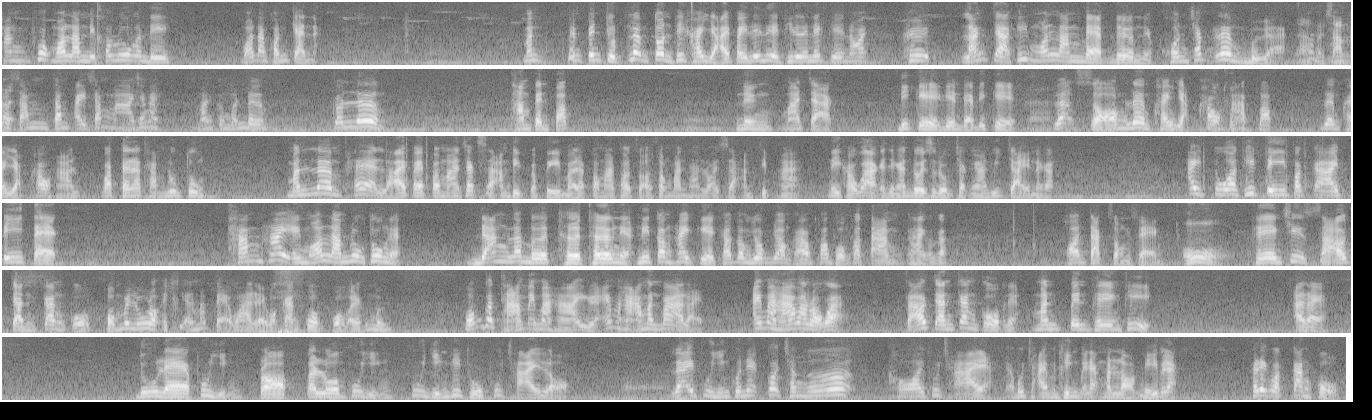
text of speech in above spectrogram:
ทางพวกหมอลำนี่เขารู้กันดี หมอลำขอนแก่นน่ะมันเป็นเป็นจุดเริ่มต้นที่ขยายไปเรื่อยๆทีละเล็กทีละน้อย คือหลังจากที่หมอลำแบบเดิมเนี่ย คนชักเริ่มเบื่ออ่ามันซ้ำ ก็แล้วซ้ำซ้ำไปซ้ำมาใช่ไหมมันก็เหมือนเดิม ก็เริ่มทำเป็นป๊อปอืมหนึ่งมาจากลิเกเรียนแบบลิเก อ่า และสองเริ่มขยับเข้าลูกทุ่งหาป๊อป เริ่มขยับเข้าหาวัฒนธรรมลูกทุ่ง มันเริ่มแพร่หลายไปประมาณสัก 30 กว่าปีมาแล้วประมาณพศ 2535 นี่เขาว่ากันอย่างนั้นโดยสรุปจากงานวิจัยนะครับ ไอ้ตัวที่ตีประกายตีแตกทำให้ไอ้หมอลำลูกทุ่งเนี่ยดังระเบิดเถิดเทิงเนี่ยนี่ต้องให้เกียรติเขาต้องยกย่องเขาเพราะผมก็ตามงานของเขาพรศักส่องแสง โอ้ เพลงชื่อสาวจันทร์กั้งโกบ ผมไม่รู้หรอกไอ้ที่อันมันแปลว่าอะไรว่ากั้งโกบโกบอะไรของมึง ผมก็ถามไอ้มหาอีกแหละไอ้มหามันว่าอะไร ไอ้มหามันบอกว่า สาวจันทร์กั้งโกบเนี่ย มันเป็นเพลงที่อะไรอะดูแลผู้หญิง ปลอบประโลมผู้หญิง ผู้หญิงที่ถูกผู้ชายหลอก และไอ้ผู้หญิงคนเนี้ยก็ชะเง้อคอยผู้ชายอะผู้ชายมันทิ้งไปแล้ว มันหลอกหนีไปแล้วเขาเรียกว่ากั้งโกบ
